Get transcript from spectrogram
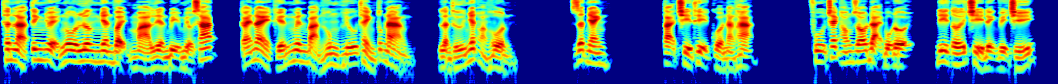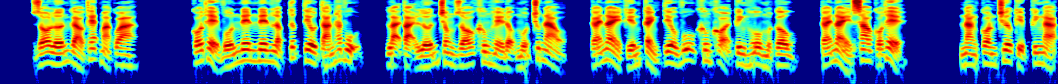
Thân là tinh nhuệ ngô lương nhân vậy mà liền bị miễu sát, cái này khiến nguyên bản hung hữu thành túc nàng, lần thứ nhất hoàng hồn rất nhanh. Tại chỉ thị của nàng hạ, phụ trách hóng gió đại bộ đội đi tới chỉ định vị trí. Gió lớn gào thét mà qua. Có thể vốn nên nên lập tức tiêu tán hát vụ, lại tại lớn trong gió không hề động một chút nào, cái này khiến cảnh tiêu vũ không khỏi kinh hô một câu, cái này sao có thể? Nàng còn chưa kịp kinh ngạc.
